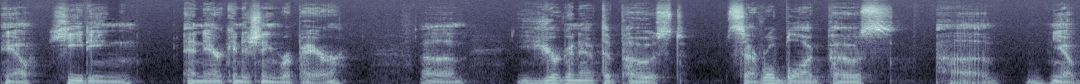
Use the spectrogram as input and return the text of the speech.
you know heating and air conditioning repair, um, you're going to have to post several blog posts, uh, you know,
